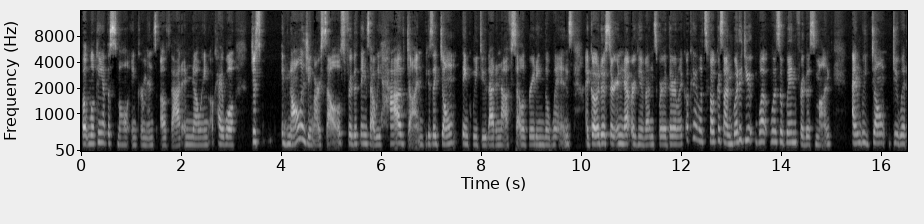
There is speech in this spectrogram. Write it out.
but looking at the small increments of that and knowing, okay, well, just acknowledging ourselves for the things that we have done because I don't think we do that enough celebrating the wins. I go to certain networking events where they're like, "Okay, let's focus on what did you what was a win for this month?" And we don't do it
